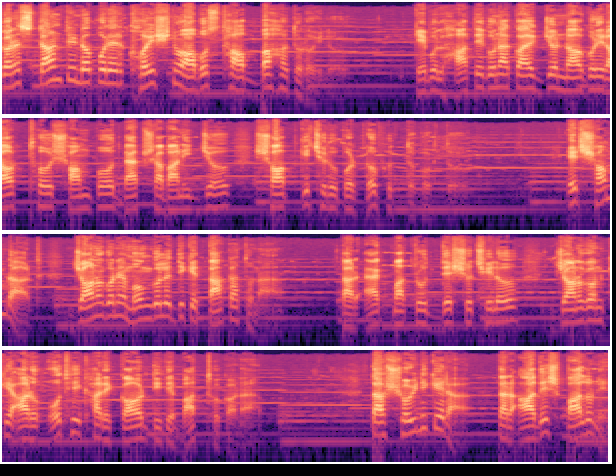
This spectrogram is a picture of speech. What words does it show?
কনস্টান্টিনোপলের ক্ষয়িষ্ণু অবস্থা অব্যাহত রইল। কেবল হাতে গোনা কয়েকজন নগরীর অর্থ, সম্পদ, ব্যবসা, বাণিজ্য সবকিছুর উপর প্রভুত্ব করত। এর সম্রাট জনগণের মঙ্গলের দিকে তাকাতো না। তার একমাত্র উদ্দেশ্য ছিল জনগণকে আরও অধিক হারে কর দিতে বাধ্য করা। তার সৈনিকেরা তার আদেশ পালনে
